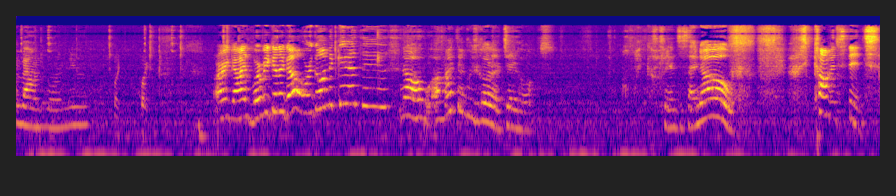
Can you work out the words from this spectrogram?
around 1, yeah. Alright guys, where are we gonna go? We're going to Kansas. No, um, I think we should go to Jayhawks. Oh my god. Kansas, I know. Common sense.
